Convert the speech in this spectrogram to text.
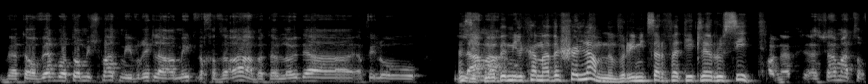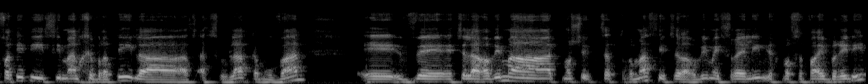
ואתה עובר באותו משפט מעברית לארמית וחזרה, ואתה לא יודע אפילו למה... זה כמו במלחמה ושלום, עוברים מצרפתית לרוסית. נכון, שם הצרפתית היא סימן חברתי, לאצולה כמובן, ואצל הערבים, כמו שקצת רמזתי, אצל הערבים הישראלים יש כבר שפה היברידית.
